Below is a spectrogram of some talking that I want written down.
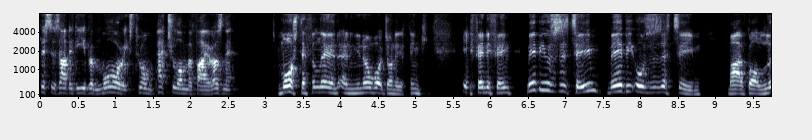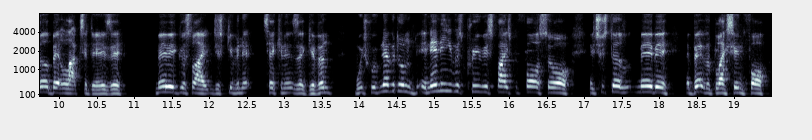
this has added even more. It's thrown petrol on the fire, hasn't it? Most definitely. And, and you know what, Johnny? I think if anything, maybe us as a team, maybe us as a team might have got a little bit lackadaisy. Maybe just like just giving it, taking it as a given which we've never done in any of his previous fights before. So it's just a maybe a bit of a blessing for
